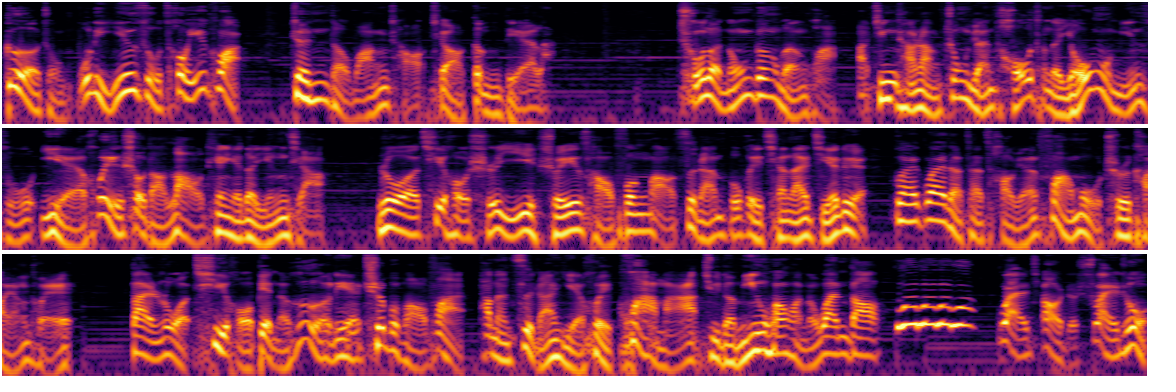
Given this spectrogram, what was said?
各种不利因素凑一块，真的王朝就要更迭了。除了农耕文化啊，经常让中原头疼的游牧民族也会受到老天爷的影响。若气候适宜，水草丰茂，自然不会前来劫掠，乖乖的在草原放牧吃烤羊腿。但若气候变得恶劣，吃不饱饭，他们自然也会跨马，举着明晃晃的弯刀，喔喔喔，怪叫着率众，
